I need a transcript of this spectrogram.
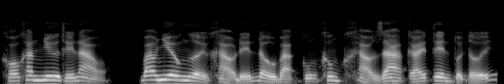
khó khăn như thế nào, bao nhiêu người khảo đến đầu bạc cũng không khảo ra cái tên tuổi tới.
